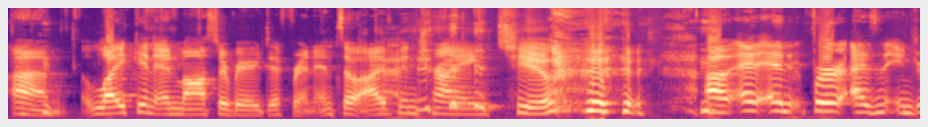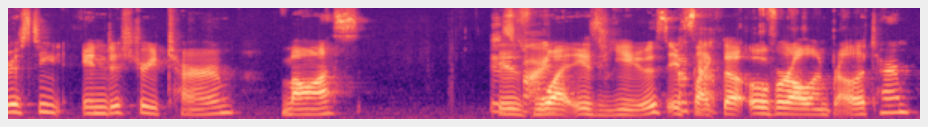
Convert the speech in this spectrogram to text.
um, lichen and moss are very different. And so I've been trying to, um, and, and for as an industry industry term, moss Is what is used. It's Okay. like the overall umbrella term,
